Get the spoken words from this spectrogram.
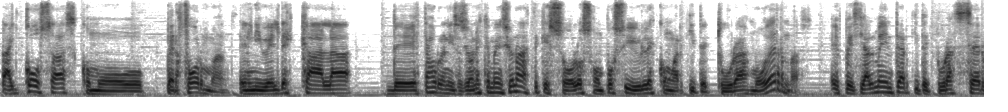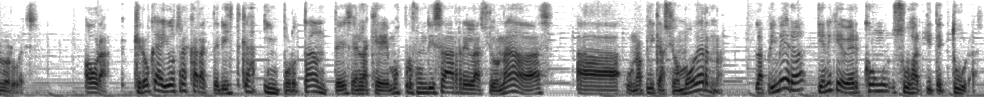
hay cosas como performance, el nivel de escala de estas organizaciones que mencionaste que solo son posibles con arquitecturas modernas, especialmente arquitecturas serverless. Ahora, creo que hay otras características importantes en las que debemos profundizar relacionadas a una aplicación moderna. La primera tiene que ver con sus arquitecturas.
